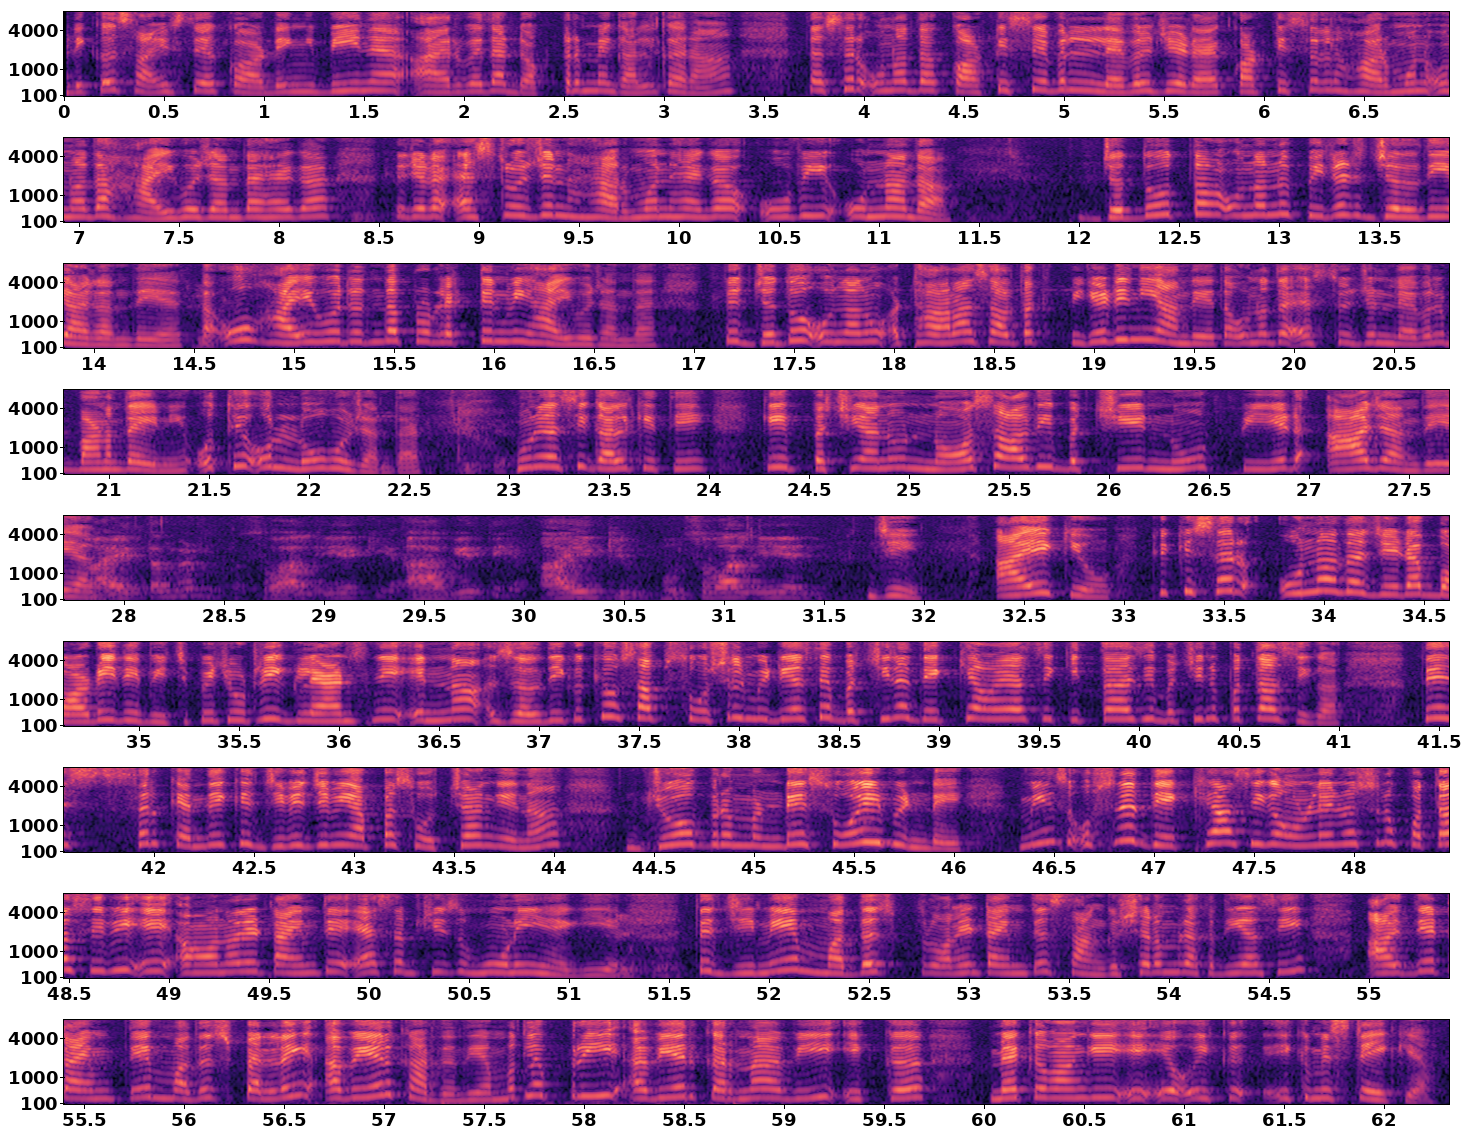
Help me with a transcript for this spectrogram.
Medical science ਦੇ according ਬੀਨ Ayurveda doctor ਮੈਂ ਗੱਲ ਕਰਾਂ ਤਾਂ ਸਰ ਉਹਨਾਂ ਦਾ ਕਾਰਟੀਸੋਲ ਲੈਵਲ ਜਿਹੜਾ ਹੈ ਕਾਰਟੀਸੋਲ ਹਾਰਮੋਨ ਉਹਨਾਂ ਦਾ ਹਾਈ ਹੋ ਜਾਂਦਾ ਹੈਗਾ ਤੇ ਜਿਹੜਾ ਐਸਟ੍ਰੋਜਨ ਹਾਰਮੋਨ ਹੈਗਾ ਉਹ ਵੀ ਉਹਨਾਂ ਦਾ। ਜਦੋਂ ਤਾਂ ਉਹਨਾਂ ਨੂੰ ਪੀਰੀਅਡ ਜਲਦੀ ਆ ਜਾਂਦੇ ਆ ਤਾਂ ਉਹ ਹਾਈ ਹੋ ਜਾਂਦਾ ਪ੍ਰੋਲੈਕਟਿਨ ਵੀ ਹਾਈ ਹੋ ਜਾਂਦਾ ਤੇ ਜਦੋਂ ਉਹਨਾਂ ਨੂੰ 18 ਸਾਲ ਤੱਕ ਪੀਰੀਅਡ ਹੀ ਨਹੀਂ ਆਉਂਦੇ ਤਾਂ ਉਹਨਾਂ ਦਾ ਐਸਟ੍ਰੋਜਨ ਲੈਵਲ ਬਣਦਾ ਹੀ ਨਹੀਂ ਉੱਥੇ ਉਹ ਲੋ ਹੋ ਜਾਂਦਾ ਹੁਣ ਅਸੀਂ ਗੱਲ ਕੀਤੀ ਕਿ ਬੱਚਿਆਂ ਨੂੰ 9 ਸਾਲ ਦੀ ਬੱਚੀ ਨੂੰ ਪੀਰੀਅਡ ਆ ਜਾਂਦੇ ਆ। ਸਵਾਲ ਇਹ ਹੈ ਕਿ ਆਗੇ ਤੇ ਆਏ ਕਿਉਂ ਹੁਣ ਸਵਾਲ ਇਹ ਹੈ ਜੀ ਜੀ ਆਏ ਕਿਉਂ ਕਿਉਂਕਿ ਸਰ ਉਹਨਾਂ ਦਾ ਜਿਹੜਾ ਬਾਡੀ ਦੇ ਵਿੱਚ ਪਿਚੂਟਰੀ ਗਲੈਂਡਸ ਨੇ ਇੰਨਾ ਜਲਦੀ ਕਿਉਂਕਿ ਉਹ ਸਭ ਸੋਸ਼ਲ ਮੀਡੀਆ ਤੇ ਬੱਚੀ ਨੇ ਦੇਖਿਆ ਹੋਇਆ ਸੀ ਕੀਤਾ ਹੋਇਆ ਸੀ ਬੱਚੀ ਨੂੰ ਪਤਾ ਸੀਗਾ ਤੇ ਸਰ ਕਹਿੰਦੇ ਕਿ ਜਿਵੇਂ ਜਿਵੇਂ ਆਪਾਂ ਸੋਚਾਂਗੇ ਨਾ ਜੋ ਬ੍ਰਹਮੰਡੇ ਸੋਈ ਪਿੰਡੇ ਮੀਨਸ ਉਸਨੇ ਦੇਖਿਆ ਸੀਗਾ ਆਨਲਾਈਨ ਉਸ ਨੂੰ ਪਤਾ ਸੀ ਵੀ ਇਹ ਆਉਣ ਵਾਲੇ ਟਾਈਮ ਤੇ ਇਹ ਸਭ ਚੀਜ਼ ਹੋਣੀ ਹੈਗੀ ਹੈ ਤੇ ਜਿਵੇਂ ਮਦਰਸ ਪੁਰਾਣੇ ਟਾਈਮ ਤੇ ਸੰਗ ਸ਼ਰਮ ਰੱਖਦੀਆਂ ਸੀ ਅੱਜ ਦੇ ਟਾਈਮ ਤੇ ਮਦਰਸ ਪਹਿਲਾਂ ਹੀ ਅਵੇਅਰ ਕਰ ਦਿੰਦੀਆਂ ਮਤਲਬ ਪ੍ਰੀ ਅਵੇਅਰ ਕਰਨਾ ਵੀ ਇੱਕ ਮੈਂ ਕਹਾਂਗੀ ਇਹ ਇਹ ਇੱਕ ਇੱਕ ਮਿਸਟੇਕ ਆ।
